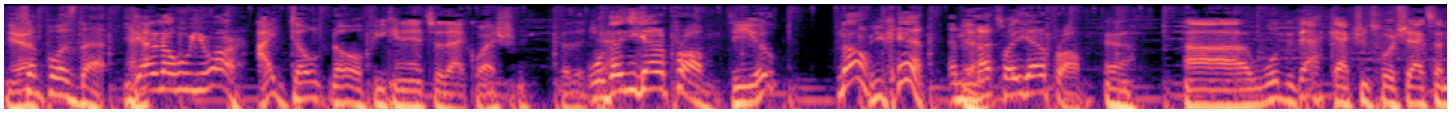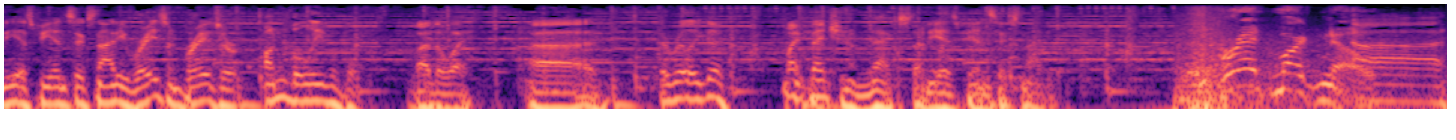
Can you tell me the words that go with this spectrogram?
Yeah. Simple as that. You got to know who you are. I don't know if you can answer that question for the. Well, then you got a problem. do you? No, you can't. And Yeah. that's why you got a problem. Yeah. Uh, we'll be back. Action Sports Jax on ESPN 690. Rays and Braves are unbelievable, by the way. Uh, they're really good. Might mention them next on ESPN 690. Brent Martineau. Uh,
